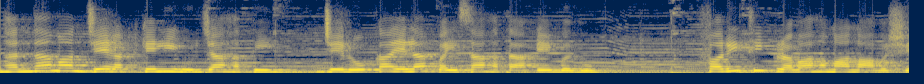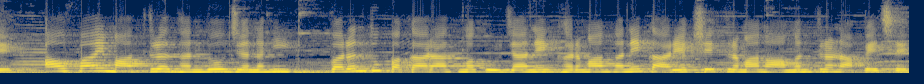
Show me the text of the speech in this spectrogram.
ધંધામાં જે અટકેલી ઊર્જા હતી, જે રોકાયેલા પૈસા હતા એ બધું. ફરીથી પ્રવાહમાં આવશે. આ ઉપાય માત્ર ધંધો જ નહીં, પરંતુ પકારાત્મક ઉર્જાને ઘરમાં અને કાર્યક્ષેત્રમાં આમંત્રણ આપે છે.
